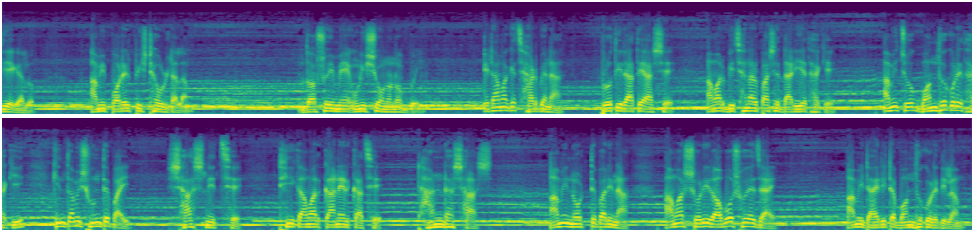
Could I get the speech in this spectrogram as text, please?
দিয়ে গেল। আমি পরের পৃষ্ঠা উল্টালাম। দশই মে উনিশশো উননব্বই। এটা আমাকে ছাড়বে না। প্রতি রাতে আসে, আমার বিছানার পাশে দাঁড়িয়ে থাকে। আমি চোখ বন্ধ করে থাকি, কিন্তু আমি শুনতে পাই, শ্বাস নিচ্ছে, ঠিক আমার কানের কাছে, ঠান্ডা শ্বাস। আমি নড়তে পারি না, আমার শরীর অবশ হয়ে যায়। আমি ডায়েরিটা বন্ধ করে দিলাম।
